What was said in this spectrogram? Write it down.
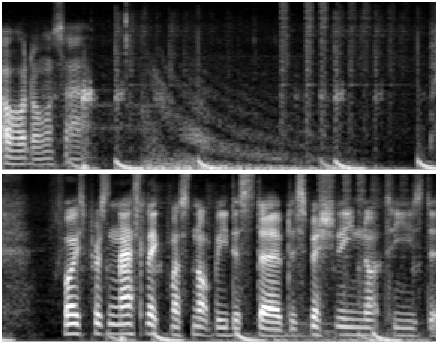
Oh, hold on, what's that? Voice President Aslik must not be disturbed, especially not to use the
